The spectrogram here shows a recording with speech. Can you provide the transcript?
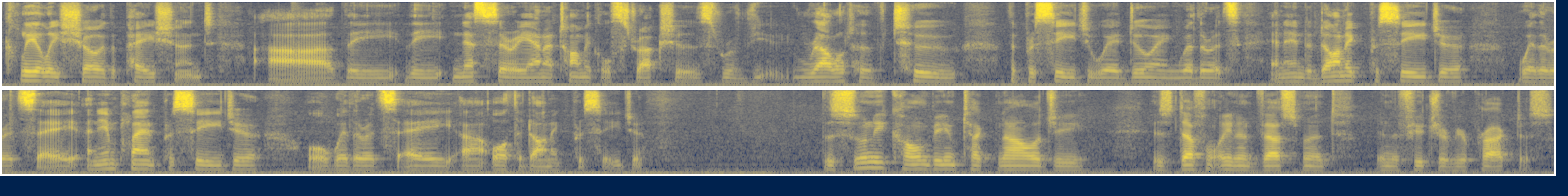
clearly show the patient uh, the, the necessary anatomical structures review, relative to the procedure we're doing, whether it's an endodontic procedure, whether it's a, an implant procedure, or whether it's a uh, orthodontic procedure. The Suni cone beam technology is definitely an investment in the future of your practice.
